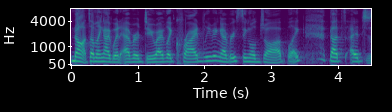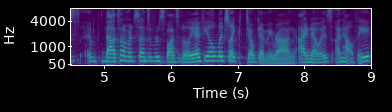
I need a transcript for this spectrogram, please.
not something I would ever do. I've like cried leaving every single job. Like that's I just that's how much sense of responsibility I feel, which like don't get me wrong, I know is unhealthy,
